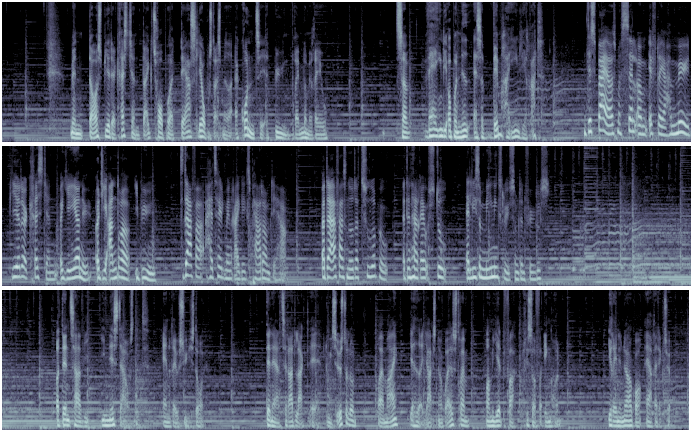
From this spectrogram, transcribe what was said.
Men der er også Birte og Christian, der ikke tror på, at deres leverpostejsmadder er grunden til, at byen vrimler med ræve. Så hvad er egentlig op og ned? Altså, hvem har egentlig ret? Det spørger jeg også mig selv om, efter jeg har mødt Birte og Christian og jægerne og de andre i byen. Så derfor har jeg talt med en række eksperter om det her. Og der er faktisk noget, der tyder på, at den her rev stod er lige så meningsløs, som den føles. Og den tager vi i næste afsnit af en revsyg historie. Den er tilrettelagt af Louise Østerlund og af mig. Jeg hedder Jais Nørgaard Alstrøm, og med hjælp fra Christoffer Engholm. Irene Nørgaard er redaktør.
